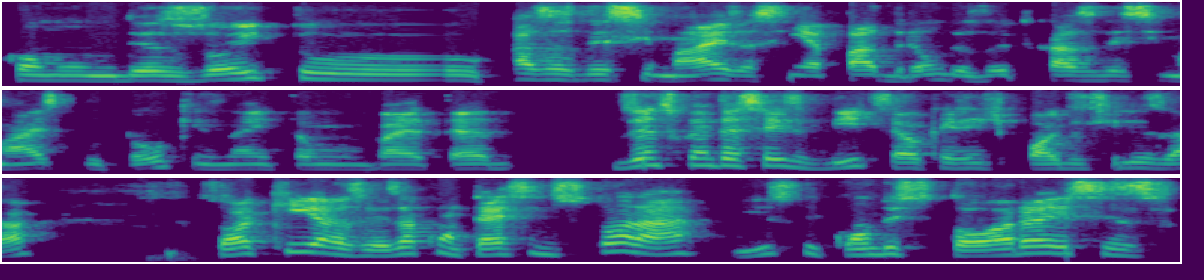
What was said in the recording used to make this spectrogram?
com 18 casas decimais, assim, é padrão, 18 casas decimais por tokens, né? Então, vai até 256 bits, é o que a gente pode utilizar. Só que, às vezes, acontece de estourar isso, e quando estoura, esses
